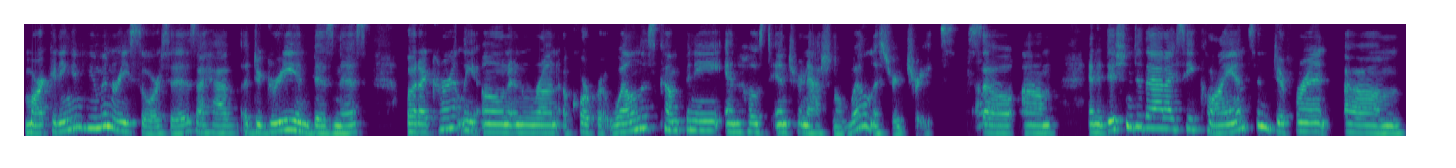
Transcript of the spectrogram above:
marketing, and human resources. I have a degree in business, but I currently own and run a corporate wellness company and host international wellness retreats. Oh. So, um, in addition to that, I see clients in different um,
